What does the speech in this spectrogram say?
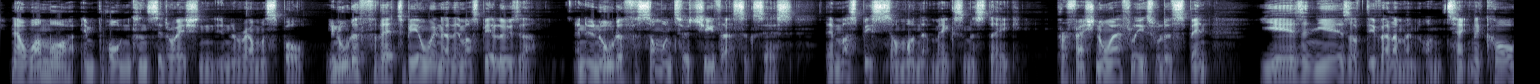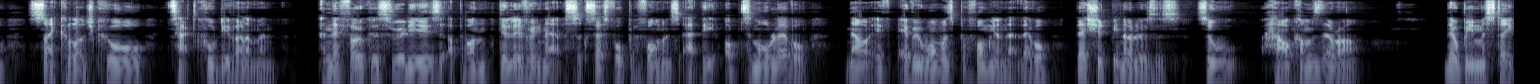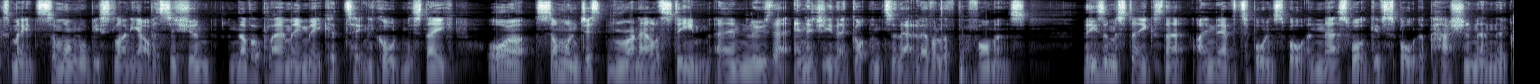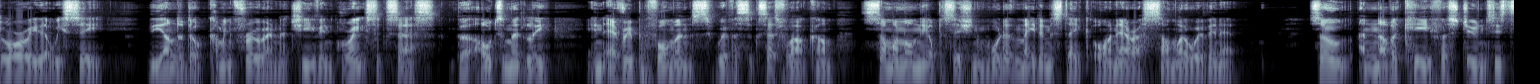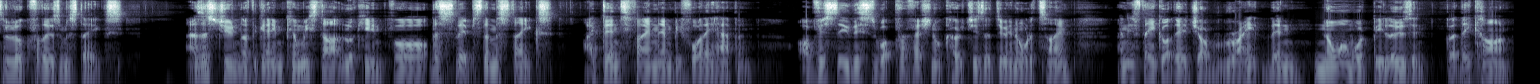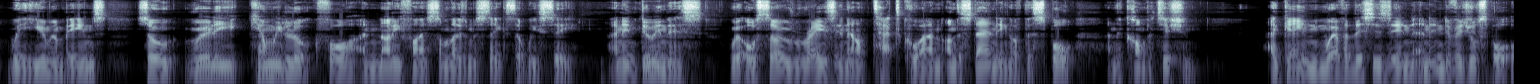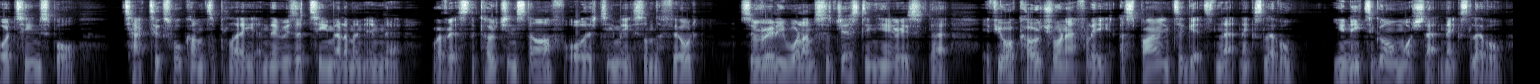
Now, one more important consideration in the realm of sport in order for there to be a winner, there must be a loser. And in order for someone to achieve that success, there must be someone that makes a mistake. Professional athletes would have spent years and years of development on technical, psychological, tactical development. And their focus really is upon delivering that successful performance at the optimal level. Now, if everyone was performing at that level, there should be no losers. So how comes there are? There'll be mistakes made. Someone will be slightly out of position. Another player may make a technical mistake or someone just run out of steam and lose that energy that got them to that level of performance. These are mistakes that are inevitable in sport, and that's what gives sport the passion and the glory that we see. The underdog coming through and achieving great success. But ultimately, in every performance with a successful outcome, someone on the opposition would have made a mistake or an error somewhere within it. So another key for students is to look for those mistakes. As a student of the game, can we start looking for the slips, the mistakes, identifying them before they happen? Obviously, this is what professional coaches are doing all the time. And if they got their job right, then no one would be losing, but they can't. We're human beings. So really, can we look for and nullify some of those mistakes that we see? And in doing this, we're also raising our tactical understanding of the sport and the competition. Again, whether this is in an individual sport or a team sport, tactics will come to play and there is a team element in there, whether it's the coaching staff or the teammates on the field. So, really, what I'm suggesting here is that if you're a coach or an athlete aspiring to get to that next level, you need to go and watch that next level.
